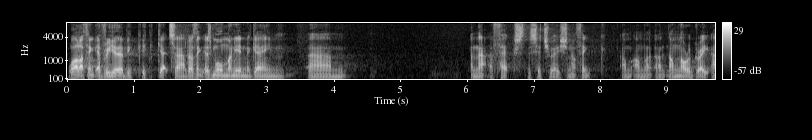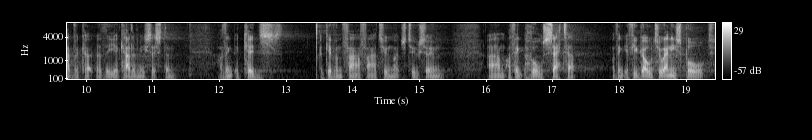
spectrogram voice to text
Well, I think every year it gets harder. I think there's more money in the game, um, and that affects the situation. I think I'm, I'm, a, I'm not a great advocate of the academy system. I think the kids are given far, far too much too soon. Um, I think the whole setup, I think if you go to any sport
